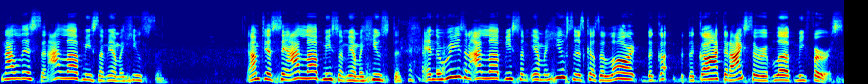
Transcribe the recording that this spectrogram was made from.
Now, listen, I love me some Emma Houston. I'm just saying, I love me some Emma Houston. And the reason I love me some Emma Houston is because the Lord, the God, the God that I serve, loved me first.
